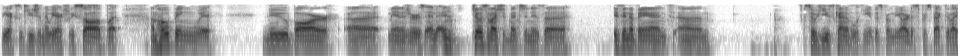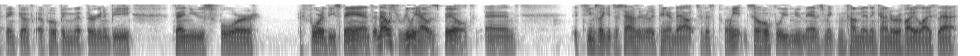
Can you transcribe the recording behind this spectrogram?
the execution that we actually saw. But I'm hoping with new bar uh, managers and and Joseph, I should mention, is uh is in a band. Um, so he's kind of looking at this from the artist perspective. I think of of hoping that there are going to be venues for for these bands, and that was really how it was built. And it seems like it just hasn't really panned out to this point. So hopefully, new management can come in and kind of revitalize that.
